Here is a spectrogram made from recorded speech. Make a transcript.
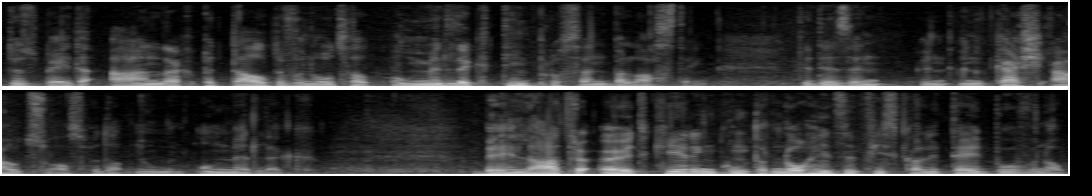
dus bij de aanleg, betaalt de vennootschap onmiddellijk 10% belasting. Dit is een, een, een cash-out, zoals we dat noemen, onmiddellijk. Bij een latere uitkering komt er nog eens een fiscaliteit bovenop.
